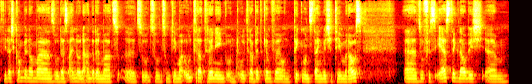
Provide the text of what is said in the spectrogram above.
Vielleicht kommen wir noch mal so das eine oder andere mal zu, äh, zu, zu zum Thema Ultratraining und Ultrawettkämpfe und picken uns da irgendwelche Themen raus. Äh, so fürs Erste, glaube ich, ähm,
